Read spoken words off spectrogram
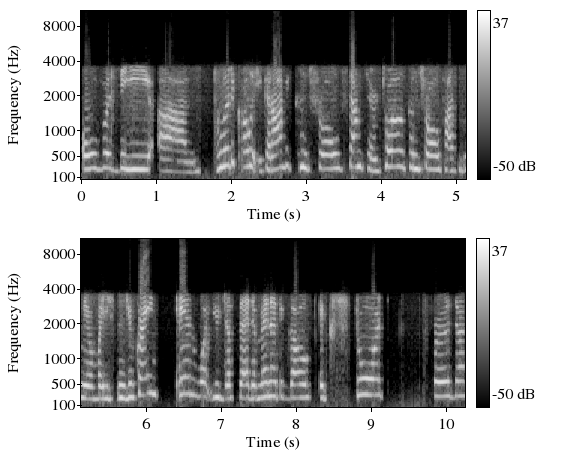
over the um, political, economic control, some territorial control, possibly over eastern Ukraine, and what you just said a minute ago, extort further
